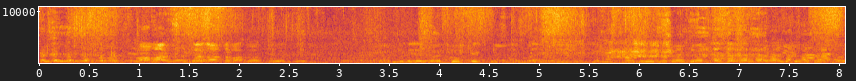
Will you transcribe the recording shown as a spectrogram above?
Gracias. Güzel. İyi bitmedi bile ya. Ama şurada kaldı bak.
